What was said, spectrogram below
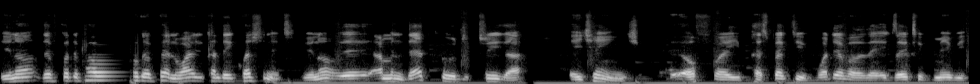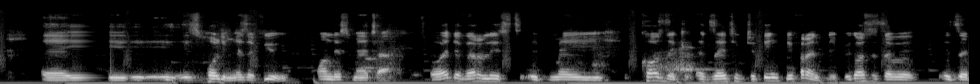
You know, they've got the power of the pen. Why can't they question it? You know, I mean, that could trigger a change of a perspective, whatever the executive maybe uh, is holding as a view on this matter or at the very least, it may cause the executive to think differently because it's a it's a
